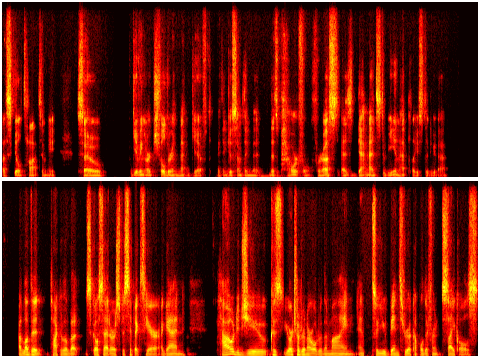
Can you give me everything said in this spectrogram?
a skill taught to me. So giving our children that gift i think is something that that's powerful for us as dads to be in that place to do that I'd love to talk a little about skill set or specifics here. Again, how did you, because your children are older than mine, and so you've been through a couple different cycles.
